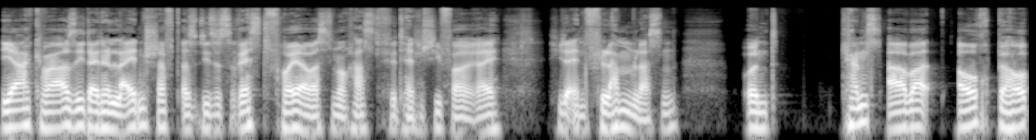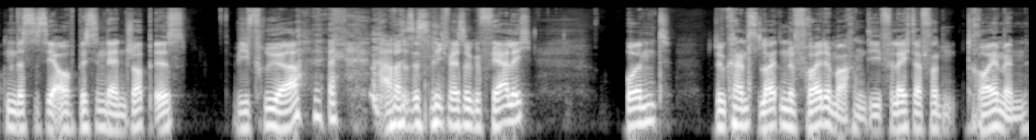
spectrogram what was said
ja quasi deine Leidenschaft, also dieses Restfeuer, was du noch hast für deine Skifahrerei, wieder entflammen lassen und kannst aber auch behaupten, dass es ja auch ein bisschen dein Job ist, wie früher, aber es ist nicht mehr so gefährlich und du kannst Leuten eine Freude machen, die vielleicht davon träumen,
